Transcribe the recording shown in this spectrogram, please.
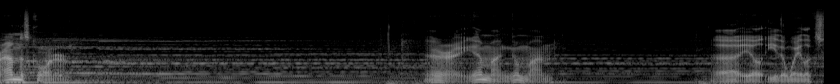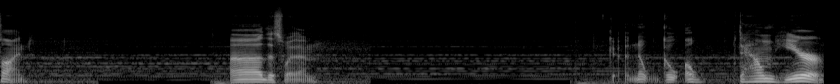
Around this corner. Alright, come on, come on. Uh, either way looks fine. Uh, this way then. No, go, oh, down here.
